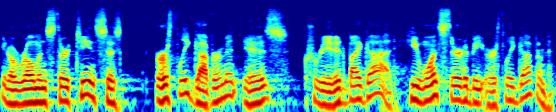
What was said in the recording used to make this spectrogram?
you know, Romans 13 says earthly government is created by God. He wants there to be earthly government.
